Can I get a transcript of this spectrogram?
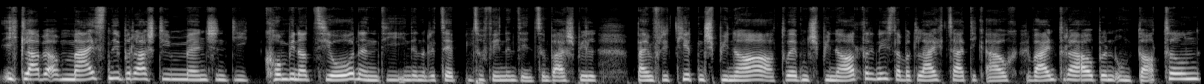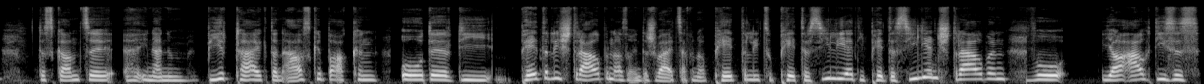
ich glaube, am meisten überrascht die Menschen die Kombinationen, die in den Rezepten zu finden sind. Zum Beispiel beim frittierten Spinat, wo eben Spinat drin ist, aber gleichzeitig auch Weintrauben und Datteln. Das Ganze äh, in einem Bierteig dann ausgebacken. Oder die Peterli-Strauben, also in der Schweiz sagt man Peterli zu Petersilie, die Petersilienstrauben, wo ja auch dieses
